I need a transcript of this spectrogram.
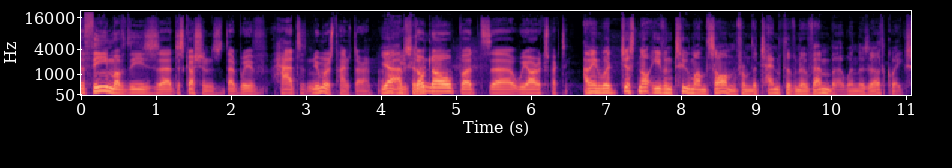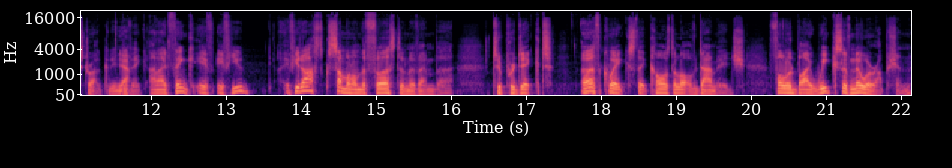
the theme of these uh, discussions that we've had numerous times, Darren. Yeah, we don't know, but uh, we are expecting. I mean, we're just not even two months on from the 10th of November when those earthquakes struck Grindavík. And I think if, if you if you'd ask someone on the 1st of November to predict earthquakes that caused a lot of damage, followed by weeks of no eruption,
